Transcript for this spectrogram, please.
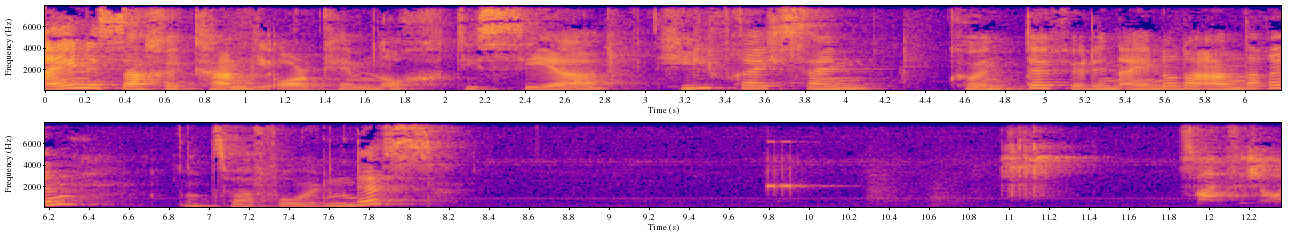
Eine Sache kann die Orcam noch, die sehr hilfreich sein könnte für den einen oder anderen. Und zwar folgendes. 20 Euro.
